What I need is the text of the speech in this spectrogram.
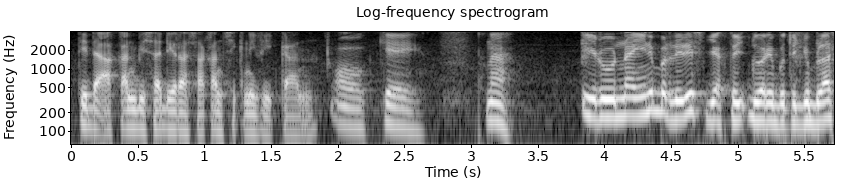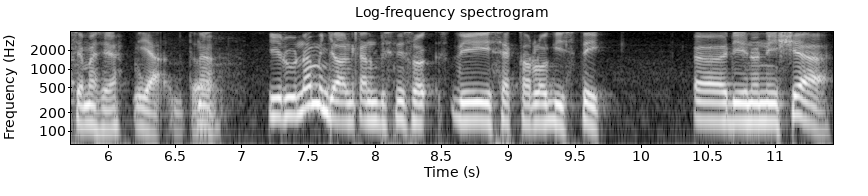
tidak akan bisa dirasakan signifikan. Oke. Nah, Iruna ini berdiri sejak tu- 2017 ya, Mas ya? Iya, betul. Nah, Iruna menjalankan bisnis di sektor logistik eh, di Indonesia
